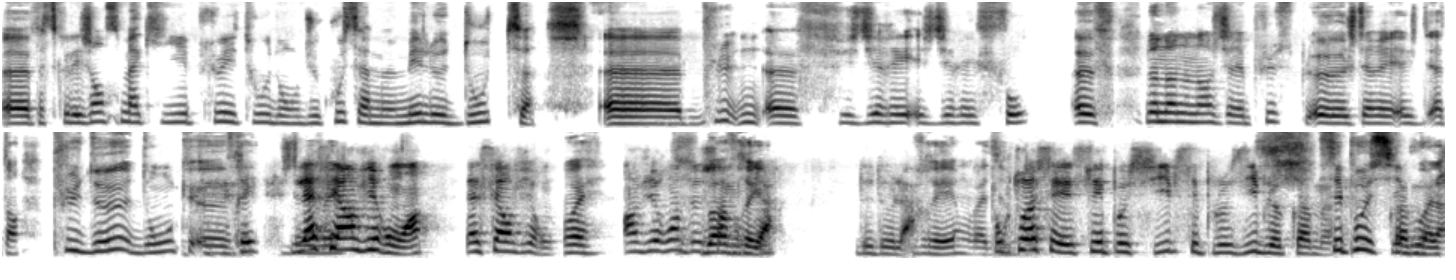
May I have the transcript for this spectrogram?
euh, parce que les gens se maquillaient plus et tout, donc du coup, ça me met le doute. Euh, Mhm. plus, euh, je dirais, je dirais faux. Non, non, non, non, je dirais plus, je dirais, je attends, plus deux, donc vrai, Là, c'est environ, hein. Là, c'est environ. Ouais, Environ 200 bah vrai, milliards de dollars. vrai, on va Pour toi, c'est, possible, c'est plausible comme, C'est possible, comme voilà,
